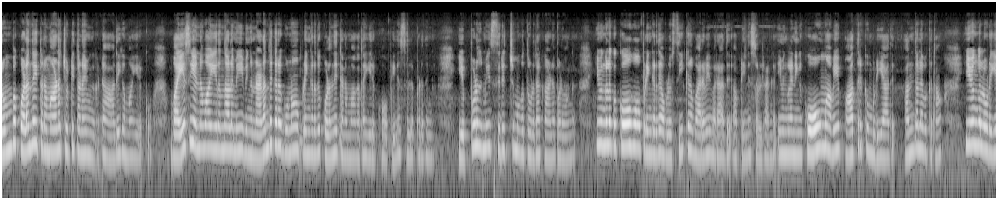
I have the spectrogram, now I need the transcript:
ரொம்ப குழந்தைத்தனமான சுட்டித்தனம் இவங்கக்கிட்ட அதிகமாக இருக்கும். வயசு என்னவாக இருந்தாலுமே இவங்க நடந்துக்கிற குணம் அப்படிங்கிறது குழந்தைத்தனமாக தான் இருக்கும் அப்படின்னு சொல்லப்படுதுங்க. எப்பொழுதுமே சிரிச்சு முகத்தோடு தான் கோவப்படுவாங்க இவங்களுக்கு கோபம் அப்படிங்கிறது அவ்வளோ சீக்கிரம் வரவே வராது அப்படின்னு சொல்கிறாங்க இவங்களை நீங்கள் கோபமாகவே பார்த்துருக்க முடியாது. அந்தளவுக்கு தான் இவங்களுடைய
